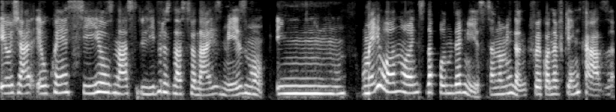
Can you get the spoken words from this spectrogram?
eu já eu conheci os nas, livros nacionais mesmo em meio ano antes da pandemia, se eu não me engano, que foi quando eu fiquei em casa.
